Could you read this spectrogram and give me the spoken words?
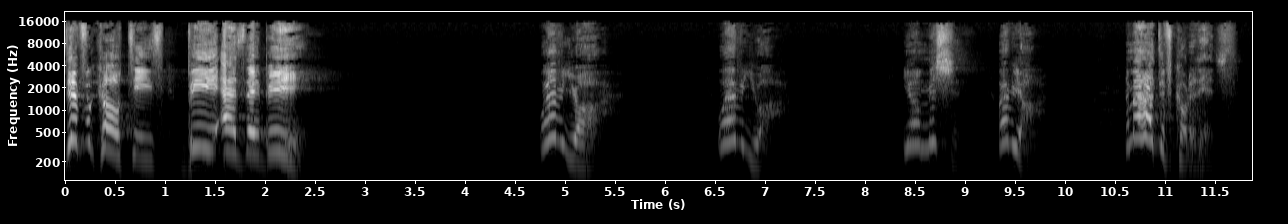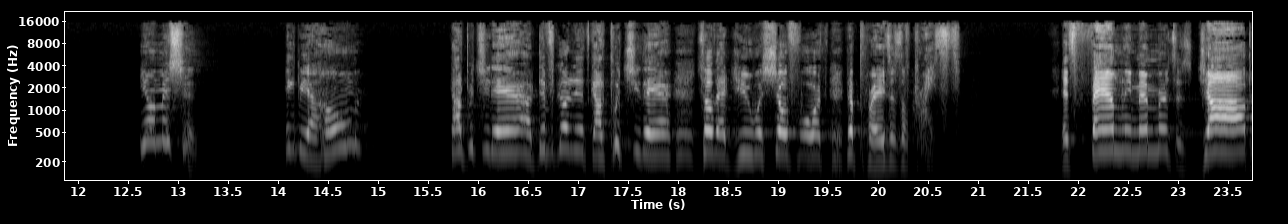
difficulties be as they be wherever you are, wherever you are, you're on mission, wherever you are. No matter how difficult it is, you're on mission. It could be at home. God put you there, how difficult it is. God put you there so that you will show forth the praises of Christ. It's family members, it's job,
